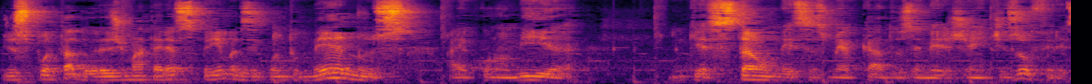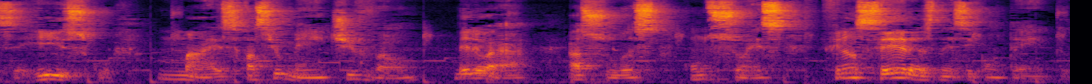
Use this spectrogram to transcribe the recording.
de exportadoras de matérias-primas, e quanto menos a economia em questão nesses mercados emergentes oferecer risco, mais facilmente vão melhorar as suas condições financeiras nesse contexto,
